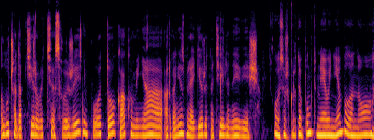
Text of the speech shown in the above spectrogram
лучше адаптировать свою жизнь по то, как у меня организм реагирует на те или иные вещи. Ой, слушай, крутой пункт, у меня его не было, но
